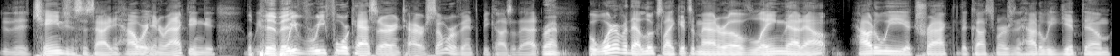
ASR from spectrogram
the change in society, and how we're interacting. The we've, pivot. We've reforecasted our entire summer event because of that. Right. But whatever that looks like, it's a matter of laying that out. How do we attract the customers and how do we get them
